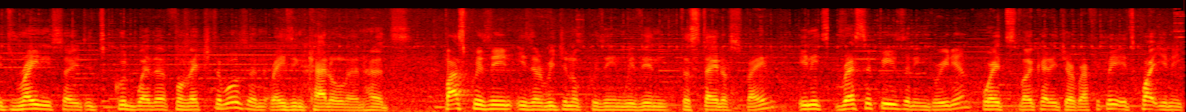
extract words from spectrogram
It's rainy, so it's good weather for vegetables and raising cattle and herds. Basque cuisine is a regional cuisine within the state of Spain. In its recipes and ingredients, where it's located geographically, it's quite unique.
